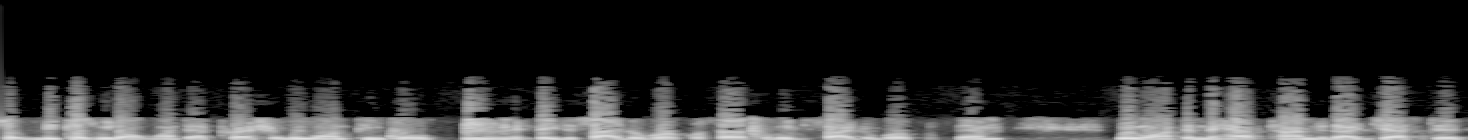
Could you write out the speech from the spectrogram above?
so because we don't want that pressure. We want people, if they decide to work with us and we decide to work with them, we want them to have time to digest it,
